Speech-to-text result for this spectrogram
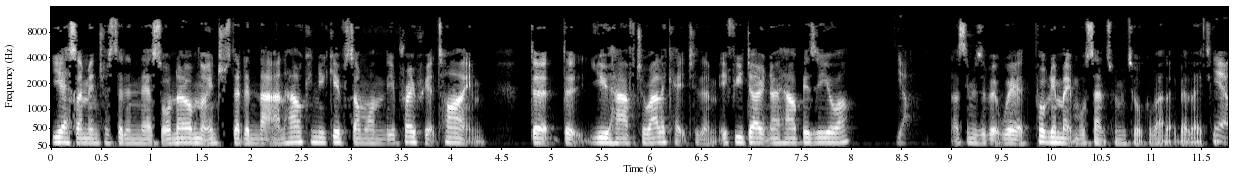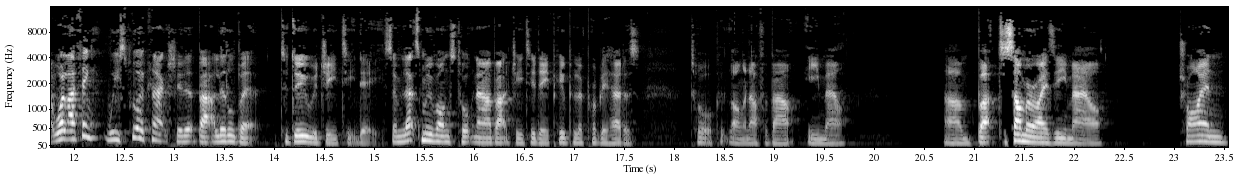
yes, I'm interested in this, or no, I'm not interested in that? And how can you give someone the appropriate time that, that you have to allocate to them if you don't know how busy you are? Yeah. That seems a bit weird. Probably make more sense when we talk about it a bit later. Yeah, well, I think we've spoken actually about a little bit to do with GTD. So let's move on to talk now about GTD. People have probably heard us talk long enough about email. Um, but to summarize email, try and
